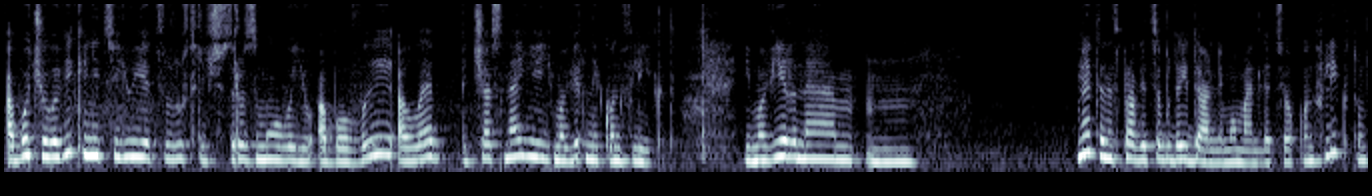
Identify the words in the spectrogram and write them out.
Або чоловік ініціює цю зустріч з розмовою, або ви, але під час неї ймовірний конфлікт. Ймовірне, знаєте, насправді це буде ідеальний момент для цього конфлікту.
